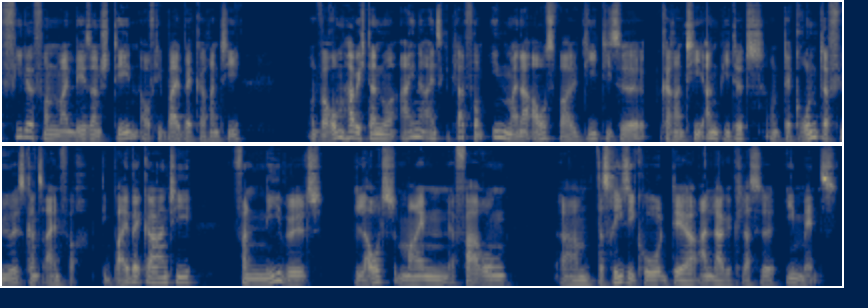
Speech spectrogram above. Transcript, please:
viele von meinen Lesern stehen auf die Buyback-Garantie. Und warum habe ich dann nur eine einzige Plattform in meiner Auswahl, die diese Garantie anbietet? Und der Grund dafür ist ganz einfach. Die Buyback-Garantie vernebelt laut meinen Erfahrungen ähm, das Risiko der Anlageklasse immens.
